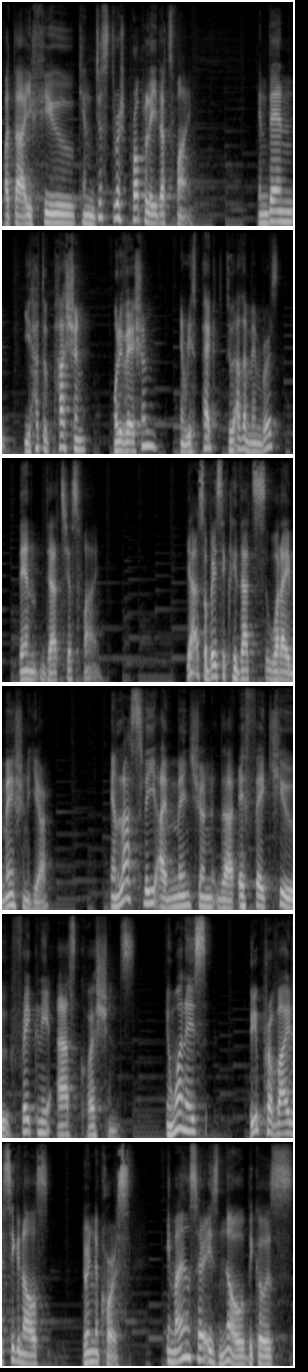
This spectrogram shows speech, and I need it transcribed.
but uh, if you can just dress properly, that's fine. And then you have to passion, motivation, and respect to other members, then that's just fine. Yeah, so basically that's what I mentioned here. And lastly, I mentioned the FAQ, frequently asked questions. And one is, do you provide signals during the course? And my answer is no, because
